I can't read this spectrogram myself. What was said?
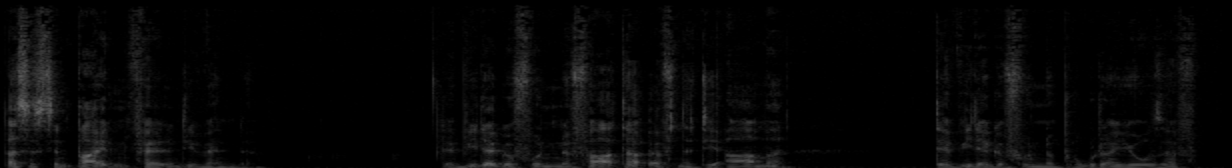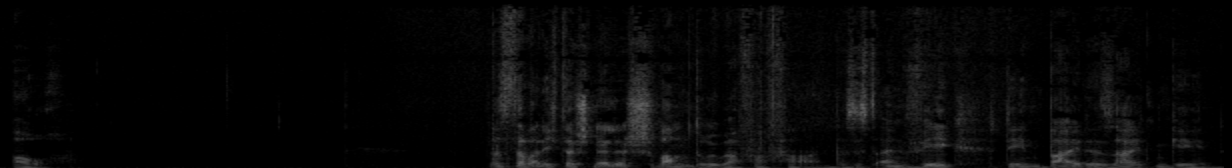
Das ist in beiden Fällen die Wende. Der wiedergefundene Vater öffnet die Arme, der wiedergefundene Bruder Josef auch. Das ist aber nicht das schnelle Schwamm drüber Verfahren. Das ist ein Weg, den beide Seiten gehen.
